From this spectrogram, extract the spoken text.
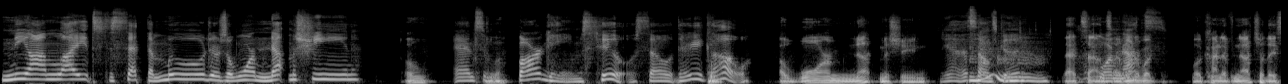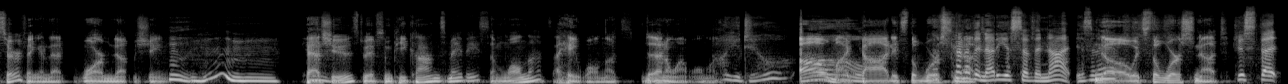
neon lights to set the mood. There's a warm nut machine Oh, and some bar games, too. So there you go. A warm nut machine. Yeah, that sounds good. That sounds. Warm I wonder what nuts. what kind of nuts are they serving in that warm nut machine? Hmm. Cashews. Do we have some pecans? Maybe some walnuts. I hate walnuts. I don't want walnuts. Oh, you do? Oh, my god, it's the That's worst. kind nut. of the nuttiest of the nut, isn't it? No, it's the worst nut. just that,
